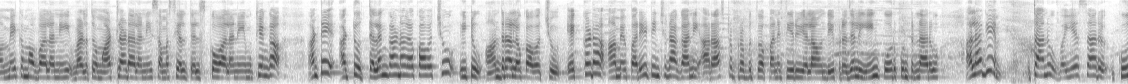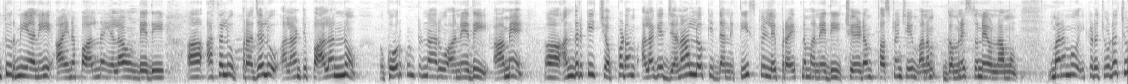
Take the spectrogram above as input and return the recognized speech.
మమేకం అవ్వాలని వాళ్ళతో మాట్లాడాలని సమస్యలు తెలుసుకోవాలని ముఖ్యంగా అంటే అటు తెలంగాణలో కావచ్చు ఇటు ఆంధ్రాలో కావచ్చు. ఎక్కడ ఆమె పర్యటించినా కానీ ఆ రాష్ట్ర ప్రభుత్వ పనితీరు ఎలా ఉంది? ప్రజలు ఏం కోరుకుంటున్నారు? అలాగే తాను వైఎస్ఆర్ కూతుర్ని అని ఆయన పాలన ఎలా ఉండేది? అసలు ప్రజలు అలాంటి పాలనను కోరుకుంటున్నారు అనేది ఆమె అందరికీ చెప్పడం అలాగే జనాల్లోకి దాన్ని తీసుకెళ్ళే ప్రయత్నం అనేది చేయడం ఫస్ట్ నుంచి మనం గమనిస్తూనే ఉన్నాము. మనము ఇక్కడ చూడొచ్చు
